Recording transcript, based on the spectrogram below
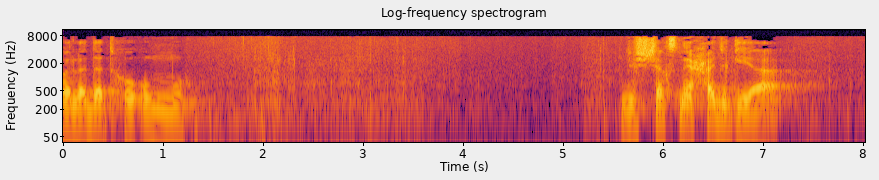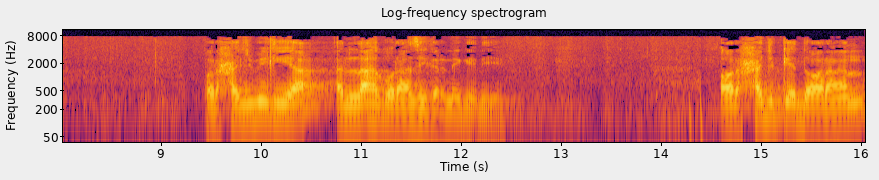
ولدت ہو امہ جس شخص نے حج کیا اور حج بھی کیا اللہ کو راضی کرنے کے لیے، اور حج کے دوران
